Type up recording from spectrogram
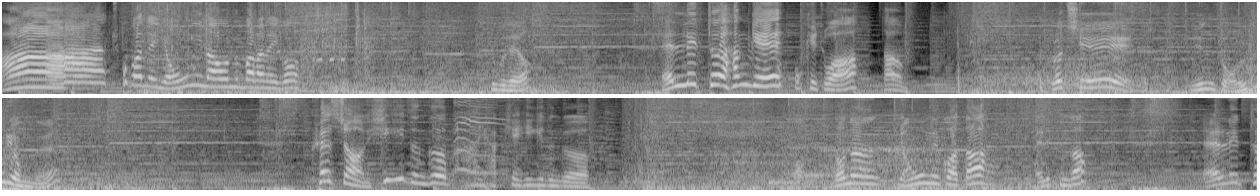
아 초반에 영웅이 나오는 바람에 이거. 누구세요? 엘리트 한개. 오케이 좋아. 다음. 그렇지. 얘는 또 얼굴이 없네. 퀘스천 희귀 등급. 아 약해 희귀 등급. 어, 너는 영웅일 것 같다? 엘리트인가? 엘리트.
